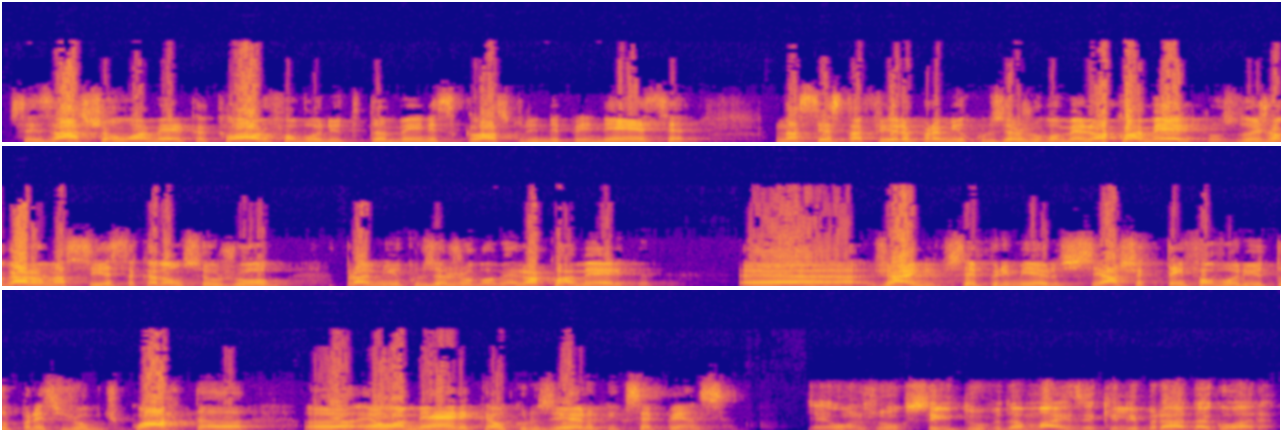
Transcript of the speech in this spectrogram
Vocês acham o América claro favorito também nesse clássico de independência? Na sexta-feira, para mim, o Cruzeiro jogou melhor que o América. Os dois jogaram na sexta, cada um seu jogo. Para mim, o Cruzeiro jogou melhor que o América. É, Jaime, você primeiro, você acha que tem favorito para esse jogo de quarta? Uh, é o América, é o Cruzeiro? O que, que, você pensa? É um jogo, sem dúvida, mais equilibrado agora.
